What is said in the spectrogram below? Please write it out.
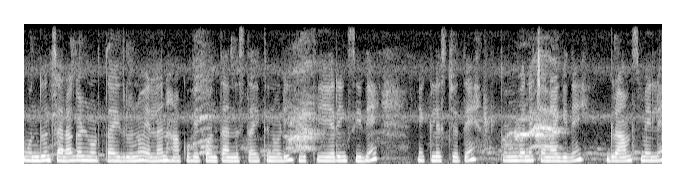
ಒಂದೊಂದು ಸರಗಳು ನೋಡ್ತಾ ಇದ್ರೂ ಎಲ್ಲನೂ ಹಾಕೋಬೇಕು ಅಂತ ಅನ್ನಿಸ್ತಾ ಇತ್ತು ನೋಡಿ. ವಿತ್ ಇಯರಿಂಗ್ಸ್ ಇದೆ. ನೆಕ್ಲೆಸ್ ಜೊತೆ ತುಂಬಾ ಚೆನ್ನಾಗಿದೆ. ಗ್ರಾಮ್ಸ್ ಮೇಲೆ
